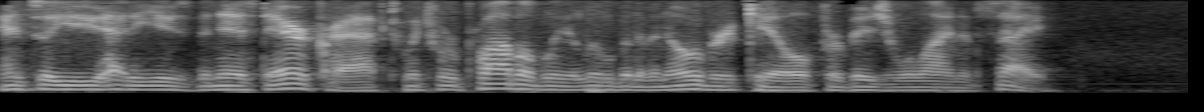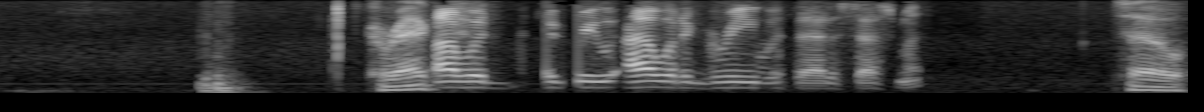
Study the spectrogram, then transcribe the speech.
And so you had to use the NIST aircraft, which were probably a little bit of an overkill for visual line of sight. Correct? I would agree. I would agree with that assessment. So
